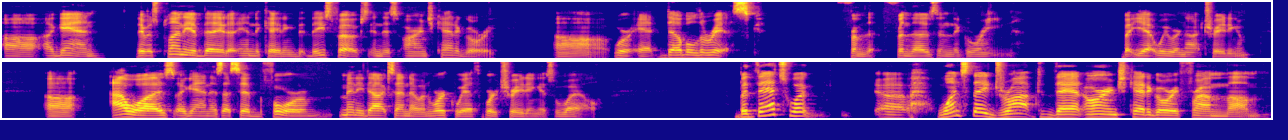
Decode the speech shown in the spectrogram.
Uh, again, there was plenty of data indicating that these folks in this orange category uh, were at double the risk from, the, from those in the green. But yet we were not treating them. Uh, I was, again, as I said before, many docs I know and work with were treating as well. But that's what, uh, once they dropped that orange category from um,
